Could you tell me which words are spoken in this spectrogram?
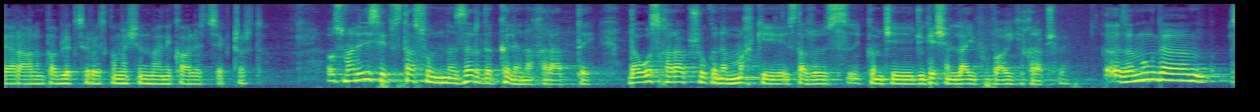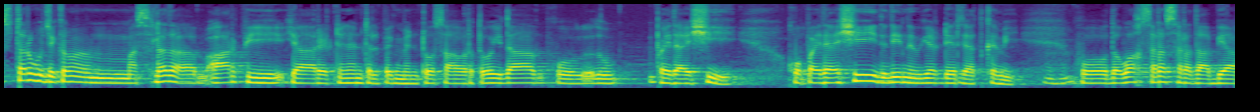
بیا راغلم پبلک سروس کمیشن باندې کالج سېکټر ته عثمان علي صاحب ستاسو نظر د کله نه خراب دی دا اوس خراب شو کنه مخکې ستاسو کم چې ایجوکیشن لایف واغې کې خراب شوی زمونږ د سترګو چې کوم مسله ده آر پی یا ریټیننټل پیګمنټوسا ورته وي دا خو پیدایشي خو پیدایشي د دې نوعیت ډیر زیات کمی خو د وخت سره سره دا بیا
